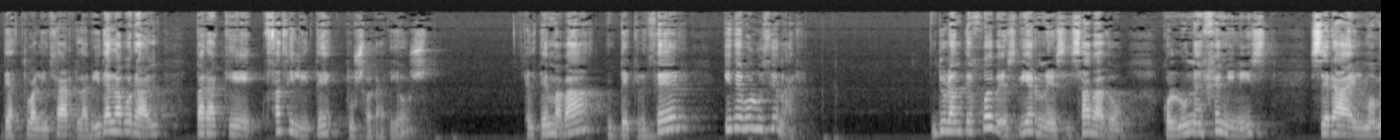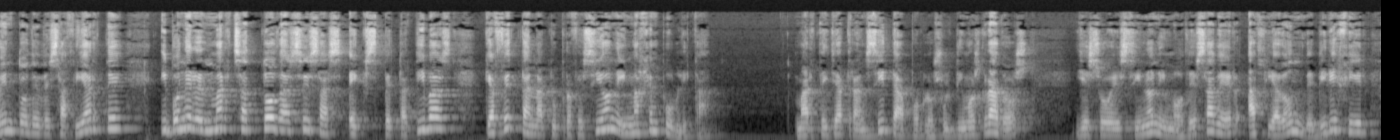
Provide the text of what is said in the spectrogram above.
de actualizar la vida laboral para que facilite tus horarios. El tema va de crecer y de evolucionar. Durante jueves, viernes y sábado, con luna en Géminis, será el momento de desafiarte y poner en marcha todas esas expectativas que afectan a tu profesión e imagen pública. Marte ya transita por los últimos grados y eso es sinónimo de saber hacia dónde dirigir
